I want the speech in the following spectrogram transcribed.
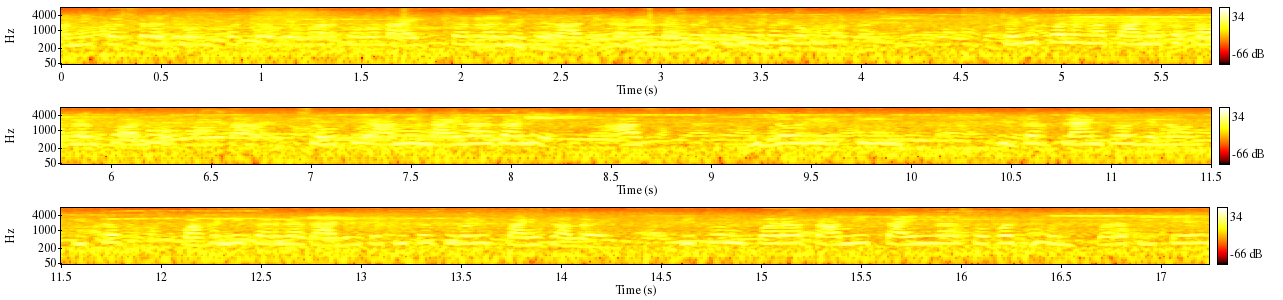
आम्ही पत्र घेऊन पत्र व्यवहार करून आयुक्तांना भेटून अधिकाऱ्यांना भेटून तरी पण हा पाण्याचा प्रॉब्लेम सॉल्व्ह होत नव्हता. शेवटी आम्ही नाईलाजाने आज भिल्लोडी येथील फिल्टर प्लॅन्टवर गेलो. तिथं पाहणी करण्यात आली तर तिथं सुरळीत पाणी चालू आहे. तिथून परत आम्ही ताईंना सोबत घेऊन परत इथे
